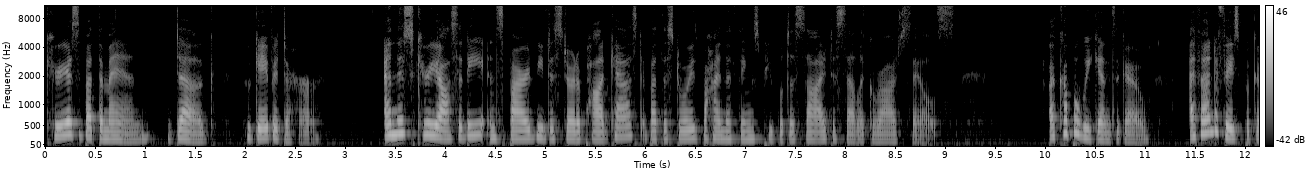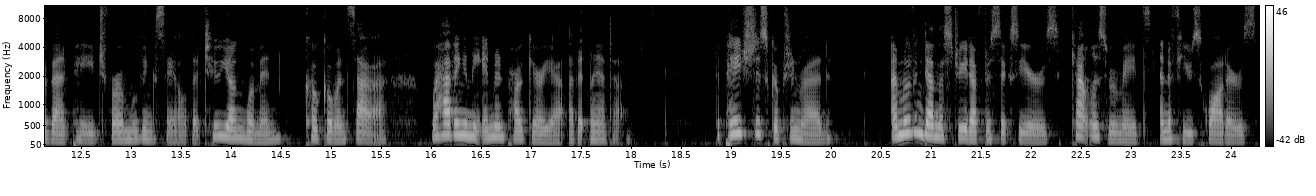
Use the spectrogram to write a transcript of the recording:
Curious about the man, Doug, who gave it to her. And this curiosity inspired me to start a podcast about the stories behind the things people decide to sell at garage sales. A couple weekends ago, I found a Facebook event page for a moving sale that two young women, Coco and Sarah, were having in the Inman Park area of Atlanta. The page description read I'm moving down the street after six years, countless roommates, and a few squatters,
